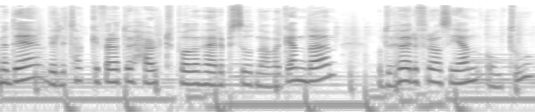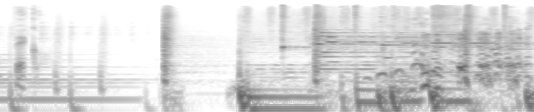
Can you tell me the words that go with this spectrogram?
Med det vil jeg takke for at du hørte på denne episoden av Agendaen, og du hører fra oss igjen om to uker.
